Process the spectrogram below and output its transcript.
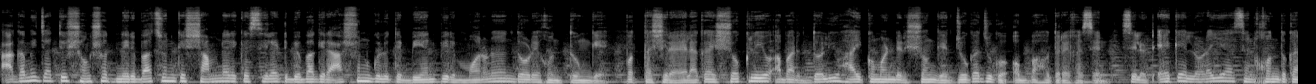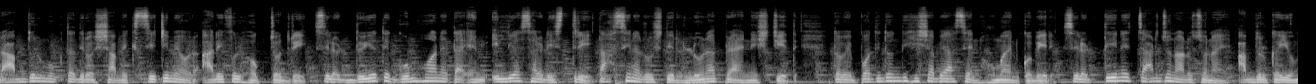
আগামী জাতীয় সংসদ নির্বাচনকে সামনে রেখে সিলেট বিভাগের আসনগুলোতে বিএনপির মনোনয়ন দৌড় এখন তুঙ্গে প্রত্যাশীরা এলাকায় সক্রিয়, আবার দলীয় হাইকমান্ডের সঙ্গে যোগাযোগও অব্যাহত রেখেছেন। সিলেট একে লড়াইয়ে আছেন খন্দকার আব্দুল মুক্তাদির সাবেক সিটি মেয়র আরিফুল হক চৌধুরী। সিলেট দুইয়েতে গুম হওয়া নেতা এম ইলিয়াসারের স্ত্রী তাহসিনা রুশদির লুনা প্রায় নিশ্চিত। তবে প্রতিদ্বন্দ্বী হিসাবে আছেন হুমায়ুন কবির। সিলেট তিনে চারজন আলোচনায় Abdul Kaiyum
